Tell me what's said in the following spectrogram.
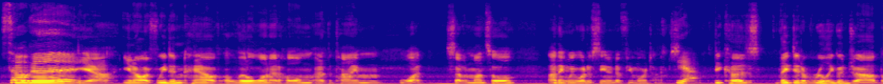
So good. Yeah, you know, if we didn't have a little one at home at the time, what seven months old, I think we mm-hmm. would have seen it a few more times. Yeah. because they did a really good job,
